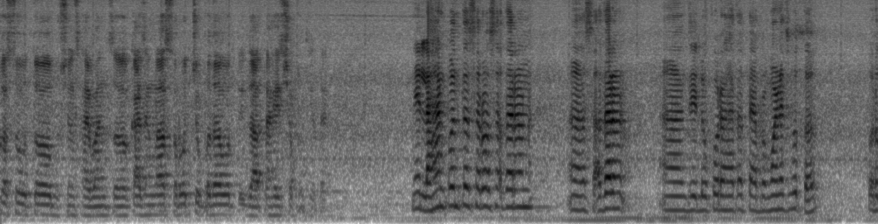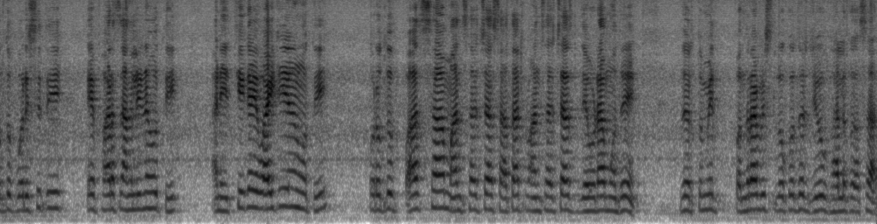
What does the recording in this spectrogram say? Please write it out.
कसं होतं भूषण साहेबांचं? काय सांगणार? सर्वोच्च पदावरती जात आहे शपथ घेत आहे नाही लहानपण तर सर्वसाधारण साधारण जे लोक राहतात त्याप्रमाणेच होतं. परंतु परिस्थिती काही फार चांगली नव्हती आणि इतकी काही वाईटही नव्हती. परंतु पाच सहा माणसाच्या सात आठ माणसाच्या जेवणामध्ये जर तुम्ही पंधरा वीस लोक जर जीव घालत असाल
